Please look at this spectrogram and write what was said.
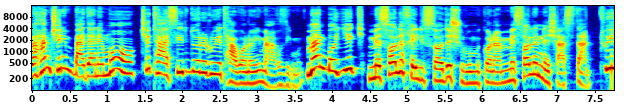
و همچنین بدن ما چه تأثیری داره روی توانایی مغزیمون. من با یک مثال خیلی ساده شروع می‌کنم مثال نشستن. توی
